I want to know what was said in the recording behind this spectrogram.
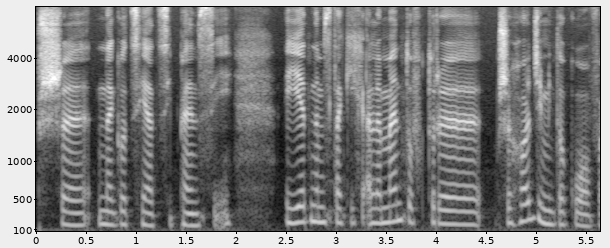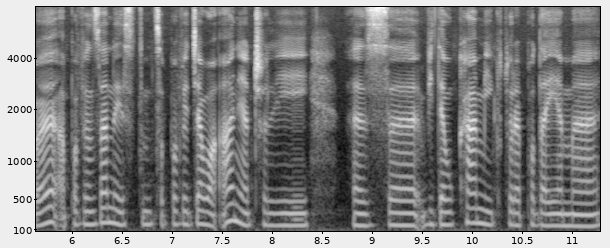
przy negocjacji pensji. Jednym z takich elementów, który przychodzi mi do głowy, a powiązany jest z tym, co powiedziała Ania, czyli e, z widełkami, które podajemy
